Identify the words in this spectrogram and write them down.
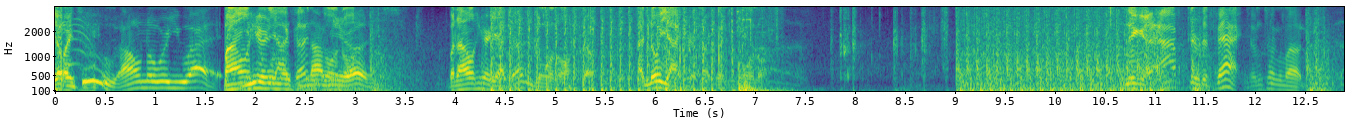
Yo, Me too. I don't know where you at. But I don't You hear y'all guns going off. but I don't hear y'all guns going off though. I know y'all hear my guns going off. Nigga, after the fact, I'm talking about.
